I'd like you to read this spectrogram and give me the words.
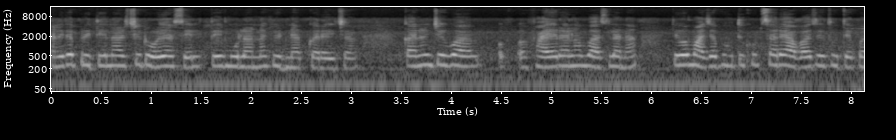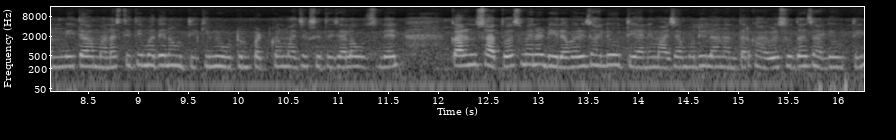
आणि त्या प्रीती नर्सची डोळे असेल ते मुलांना किडनॅप करायच्या. कारण जेव्हा फायर अलार्म वाजला ना तेव्हा माझ्याभोवती खूप सारे आवाज येत होते पण मी त्या मनस्थितीमध्ये नव्हती की मी उठून पटकन माझ्या क्षितिजाला उचलेल. कारण सातव्याच महिन्यात डिलेवरी झाली होती आणि माझ्या मुलीला नंतर खावेसुद्धा झाली होती.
